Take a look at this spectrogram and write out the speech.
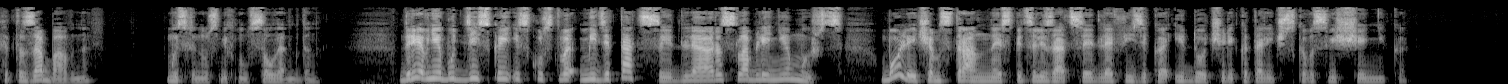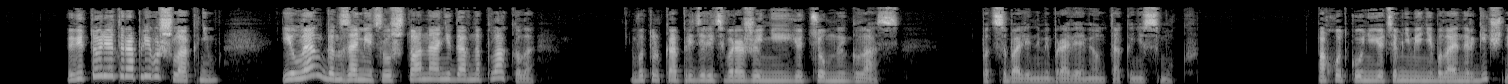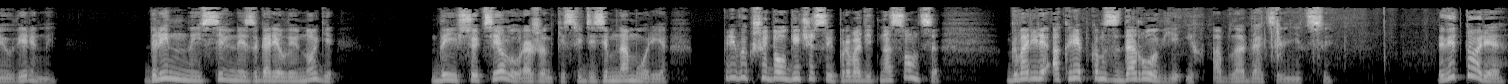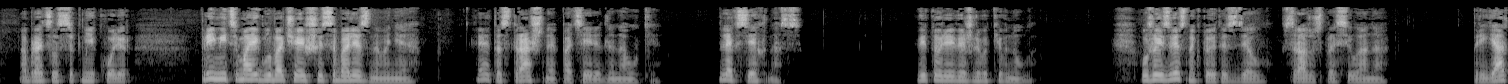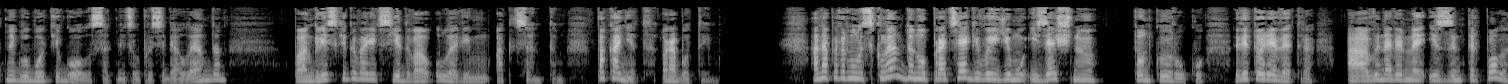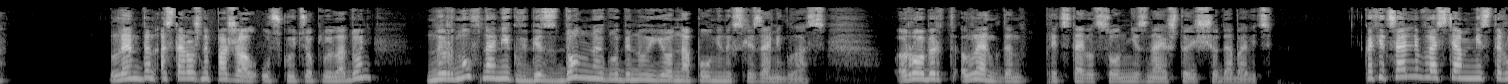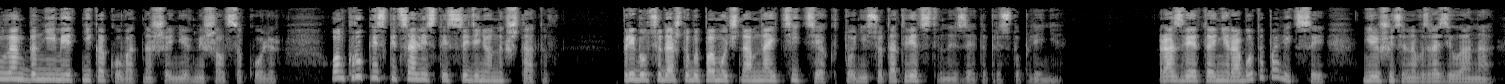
Это забавно, — мысленно усмехнулся Лэнгдон. Древнее буддийское искусство медитации для расслабления мышц, Более чем странная специализация для физика и дочери католического священника. Виктория торопливо шла к ним, и Лэнгдон заметил, что она недавно плакала. Вот только определить выражение ее темных глаз под соболиными бровями он так и не смог. Походка у нее, тем не менее, была энергичной и уверенной. Длинные, сильные, загорелые ноги, да и все тело уроженки Средиземноморья, привыкшей долгие часы проводить на солнце, говорили о крепком здоровье их обладательницы. «Виктория», — обратился к ней Колер, — «примите мои глубочайшие соболезнования. Это страшная потеря для науки. Для всех нас». Виктория вежливо кивнула. «Уже известно, кто это сделал?» — сразу спросила она. «Приятный глубокий голос», — отметил про себя Лэнгдон. «По-английски говорит с едва уловимым акцентом. Пока нет, работаем». Она повернулась к Лэндону, протягивая ему изящную тонкую руку. «Витория Ветра, а вы, наверное, из Интерпола?» Лэндон осторожно пожал узкую теплую ладонь, нырнув на миг в бездонную глубину ее наполненных слезами глаз. «Роберт Лэнгдон», — представился он, не зная, что еще добавить. «К официальным властям мистер Лэнгдон не имеет никакого отношения», — вмешался Коллер. «Он крупный специалист из Соединенных Штатов. Прибыл сюда, чтобы помочь нам найти тех, кто несет ответственность за это преступление». «Разве это не работа полиции?» — нерешительно возразила она.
